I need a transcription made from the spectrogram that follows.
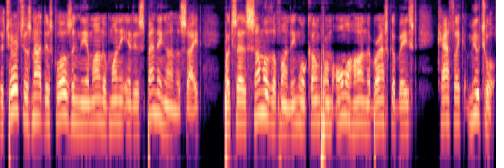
The church is not disclosing the amount of money it is spending on the site, but says some of the funding will come from Omaha, Nebraska based Catholic Mutual,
